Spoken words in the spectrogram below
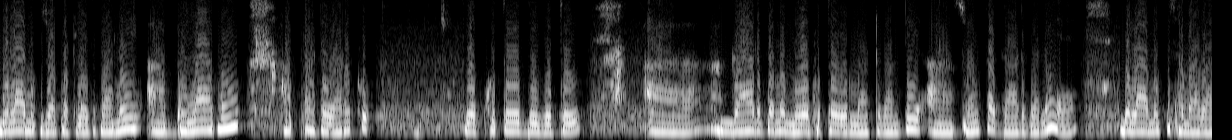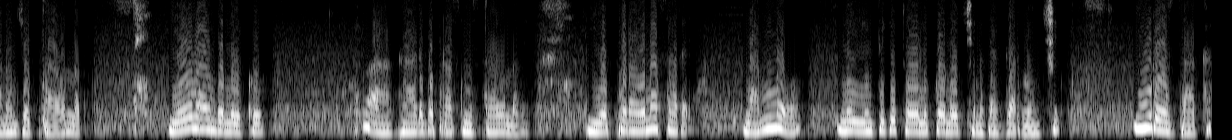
బిలాముకు చెప్పట్లేదు కానీ ఆ బిలాము అప్పటి వరకు ఎక్కుతూ దిగుతూ ఆ గాడిదను మేపుతూ ఉన్నటువంటి ఆ సొంత గాడిదనే బిలాముకి సమాధానం చెప్తా ఉన్నది. ఏమైంది నీకు? ఆ గాడిద ప్రశ్నిస్తూ ఉన్నది. ఎప్పుడైనా సరే నన్ను నీ ఇంటికి తోలుకొని వచ్చిన దగ్గర నుంచి ఈ రోజు దాకా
